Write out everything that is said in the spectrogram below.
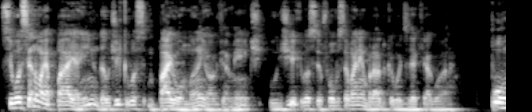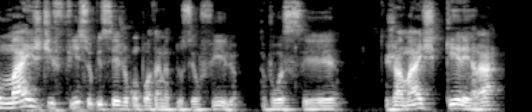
Se você não é pai ainda, o dia que você, pai ou mãe, obviamente, o dia que você for, você vai lembrar do que eu vou dizer aqui agora. Por mais difícil que seja o comportamento do seu filho, você jamais quererá,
